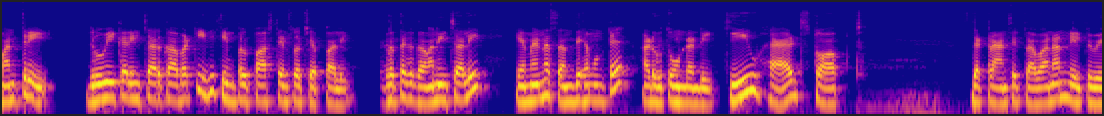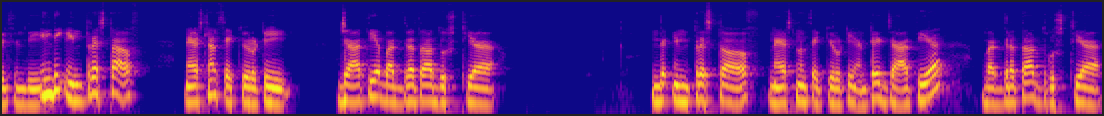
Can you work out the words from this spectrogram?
మంత్రి ధృవీకరించారు కాబట్టి ఇది సింపుల్ పాస్ట్ టెన్స్లో చెప్పాలి. జాగ్రత్తగా గమనించాలి. ఏమైనా సందేహం ఉంటే అడుగుతూ ఉండండి. Kyiv had stopped the transit రవాణాను నిలిపివేసింది. In the interest of national security జాతీయ భద్రతా దృష్ట్యా in the interest of national security అంటే జాతీయ భద్రతా దృష్ట్యా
